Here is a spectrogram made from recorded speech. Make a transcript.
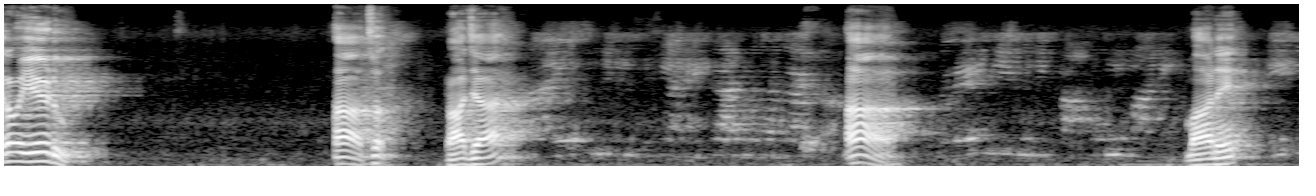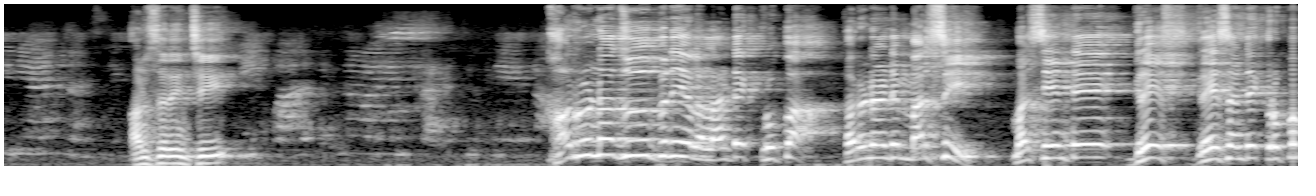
ఇరవై ఏడు. చూ- రాజా? మానే. అనుసరించి. కరుణ చూపిని అంటే కృప. కరుణ అంటే మర్సీ. మర్సీ అంటే గ్రేస్. గ్రేస్ అంటే కృప.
